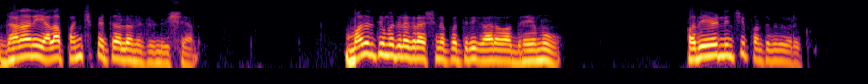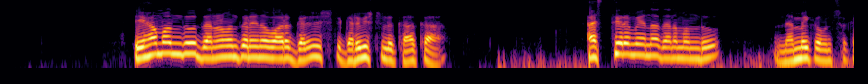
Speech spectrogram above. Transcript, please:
ధనాన్ని ఎలా పంచిపెట్టాలో అనేటువంటి విషయాలు. మొదటి తిమ్మతిలకు రాసిన పత్రిక ఆరవ అధ్యాయము పదిహేడు నుంచి పంతొమ్మిది వరకు. ఇహమందు ధనవంతులైన వారు గర్విష్ఠు గర్విష్ఠులు కాక అస్థిరమైన ధనమందు నమ్మిక ఉంచక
